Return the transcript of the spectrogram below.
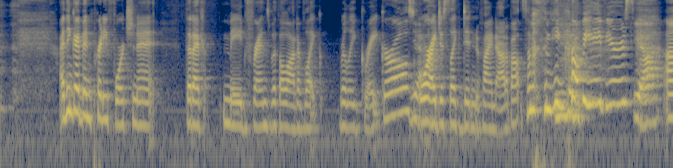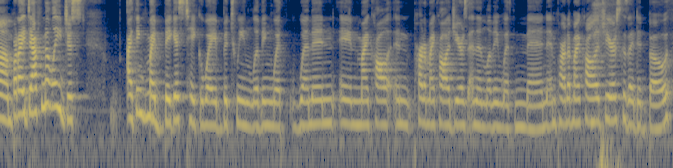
I think I've been pretty fortunate that I've made friends with a lot of like really great girls yeah. or I just like didn't find out about some of the mean girl behaviors. Yeah. Um, but I definitely just I think my biggest takeaway between living with women in my college in part of my college years and then living with men in part of my college years because I did both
